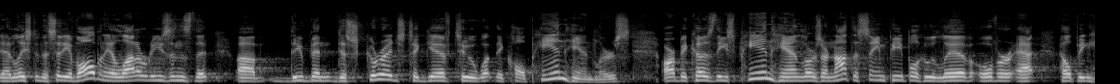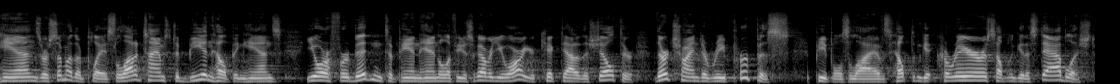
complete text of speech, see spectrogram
at least in the city of Albany, a lot of reasons that um, they've been discouraged to give to what they call panhandlers are because these panhandlers are not the same people who live over at Helping Hands or some other place. A lot of times, to be in Helping Hands, you are forbidden to panhandle. If you discover you are, you're kicked out of the shelter. They're trying to repurpose people's lives, help them get careers, help them get established.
